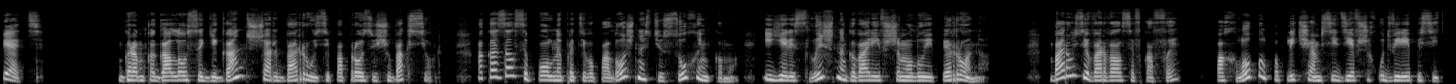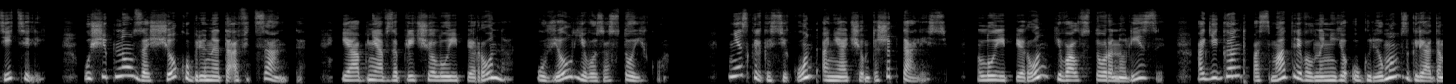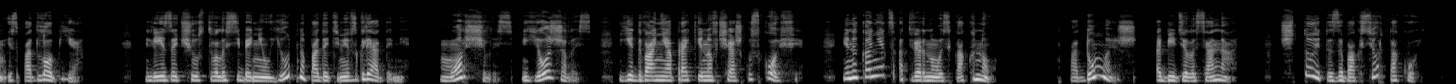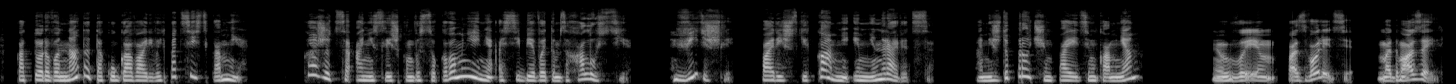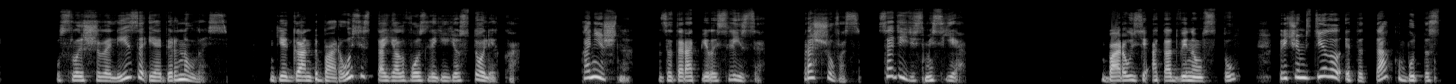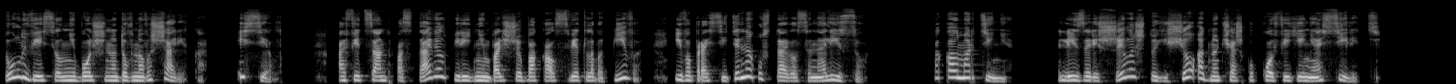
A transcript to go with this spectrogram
5. Громкоголосый гигант Шарль Барузи по прозвищу Боксер оказался полной противоположностью сухонькому и еле слышно говорившему Луи Перрону. Барузи ворвался в кафе, похлопал по плечам сидевших у дверей посетителей, ущипнул за щеку брюнета-официанта и, обняв за плечо Луи Перрона, увел его за стойку. Несколько секунд они о чем-то шептались. Луи Перрон кивал в сторону Лизы, а гигант посматривал на нее угрюмым взглядом из-под лобья. Лиза чувствовала себя неуютно под этими взглядами, морщилась, ежилась, едва не опрокинув чашку с кофе, и, наконец, отвернулась к окну. «Подумаешь», — обиделась она, — «что это за боксер такой, которого надо так уговаривать подсесть ко мне? Кажется, они слишком высокого мнения о себе в этом захолустье. Видишь ли, парижские камни им не нравятся. А между прочим, по этим камням...» «Вы позволите, мадемуазель?» Услышала Лиза и обернулась. Гигант Баруси стоял возле ее столика. «Конечно», — заторопилась Лиза. «Прошу вас, садитесь, месье». Барузи отодвинул стул, причем сделал это так, будто стул весил не больше надувного шарика, и сел. Официант поставил перед ним большой бокал светлого пива и вопросительно уставился на Лизу. Бокал мартини. Лиза решила, что еще одну чашку кофе ей не осилить.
